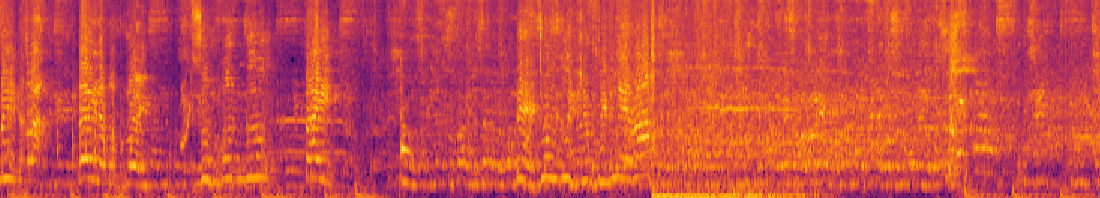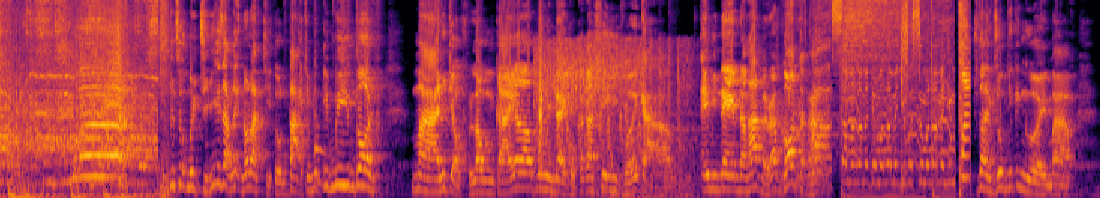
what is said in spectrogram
meme nữa các bạn. Đây là một người dùng ngôn ngữ tay Để cho những người khiếm thính nghe rap. Thực sự mình chỉ nghĩ rằng ấy nó là chỉ tồn tại trong những cái meme thôi. Mà như kiểu lồng cái uh, mô hình này của Kakashi với cả Eminem đang hát bài rap God chẳng hạn. Chúng ta hình dung những cái người mà uh,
